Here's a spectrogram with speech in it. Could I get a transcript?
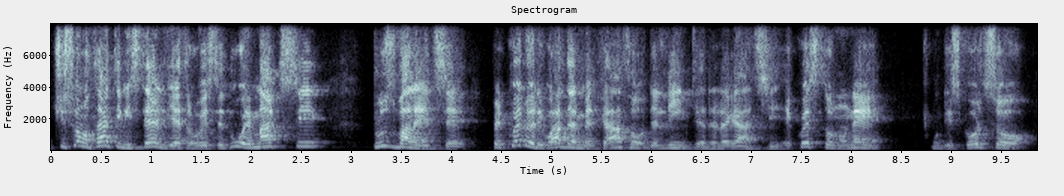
ci sono tanti misteri dietro queste due maxi plusvalenze. Per quello che riguarda il mercato dell'Inter, ragazzi, e questo non è un discorso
